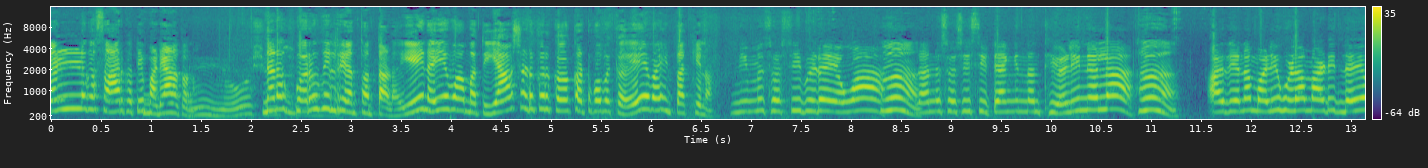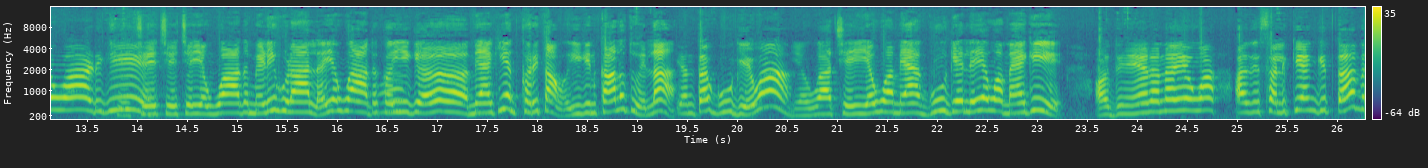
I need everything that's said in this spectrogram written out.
ತೆಳ್ಳಗ ಸಾರ್ ಕತೆ ನನಗೆ ನನಗ್ ಬರುದಿಲ್ರಿ ಅಂತಂತಾಳ. ಏನಯ್ಯವ ಮತ್ತೆ ಯಾವ ಸಡಕರ್ ಕಟ್ಕೋಬೇಕ? ಏವ ಇಂತಕ್ಕಿನ ನಿಮ್ಮ ಸೊಸಿ ಬಿಡ ಯವ್ವ. ನನ್ನ ಸೊಸಿ ಸಿಟ್ಯಾಂಗಿಂದ ಅಂತ ಹೇಳಿನಲ್ಲ. ಹ್ಮ್ ಅದೇನ ಮಳಿ ಹುಳ ಮಾಡಿದ್ಲ ಯವ್ವ ಅಡ್ಗಿ? ಚೇ ಚೇ ಚೇ ಯವ್ವ ಅದ ಮಳಿ ಹುಳ ಅಲ್ಲ ಯವ್ವ ಅದಕ್ಕ ಈಗ ಮ್ಯಾಗಿ ಅಂತ ಕರಿತಾವ ಈಗಿನ ಕಾಲದ್ದು ಎಲ್ಲ. ಎಂತ ಗೂಗೇವಾ ಯವ್ವ? ಛೇ ಯವ್ವ ಮ್ಯಾ ಗೂಗೆಲೆ ಯವ್ವ ಮ್ಯಾಗಿ. ಅದೇನ ಯವ್ವ ಅದ ಸಲಿಕೆ ಹಂಗಿತ್ತ ಅದ?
